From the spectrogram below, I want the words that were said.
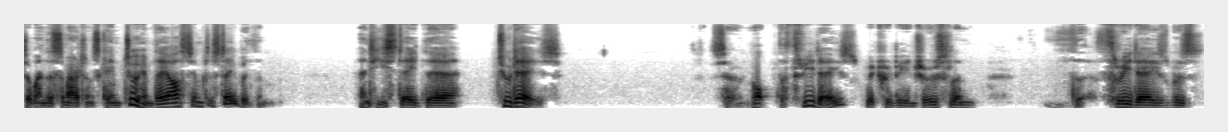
So when the Samaritans came to him, they asked him to stay with them. And he stayed there two days. So not the three days, which would be in Jerusalem. The three days was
